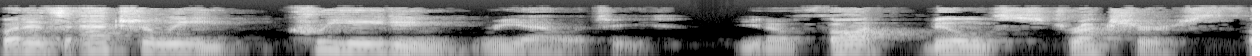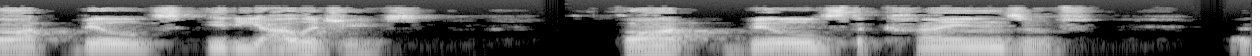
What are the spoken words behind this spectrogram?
but it's actually creating reality. You know, thought builds structures, thought builds ideologies thought builds the kinds of uh,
